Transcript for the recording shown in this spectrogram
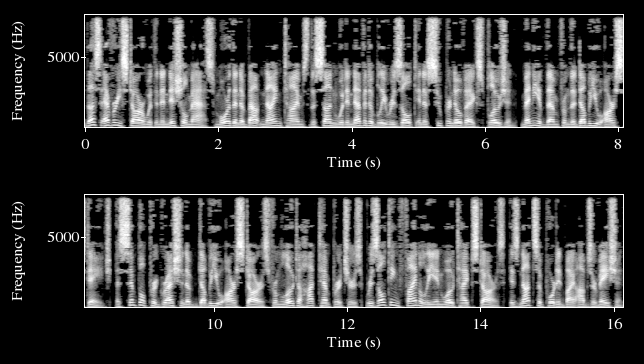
Thus every star with an initial mass more than about 9 times the Sun would inevitably result in a supernova explosion, many of them from the WR stage, a simple progression of WR stars from low to hot temperatures, resulting finally in WO-type stars, is not supported by observation.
